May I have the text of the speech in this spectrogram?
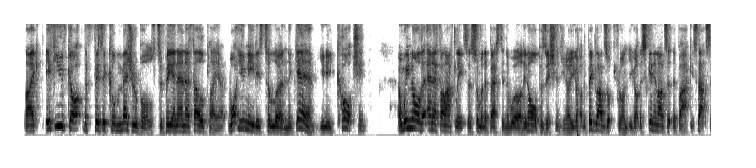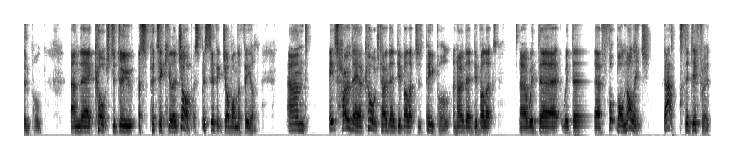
Like, if you've got the physical measurables to be an NFL player, what you need is to learn the game. You need coaching. And we know that NFL athletes are some of the best in the world in all positions. You know, you've got the big lads up front, you've got the skinny lads at the back. It's that simple. And they're coached to do a particular job, a specific job on the field. And it's how they are coached, how they're developed as people, and how they're developed uh, with their with their football knowledge. That's the difference.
